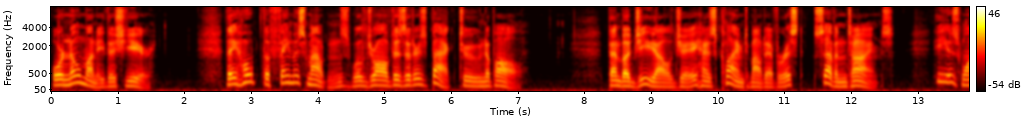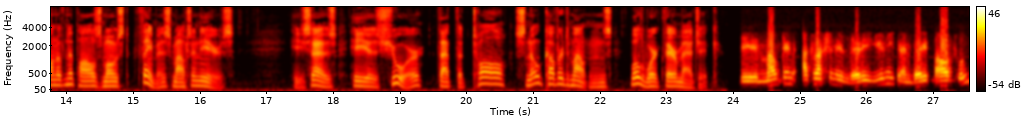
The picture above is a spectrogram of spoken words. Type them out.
or no money this year. They hope the famous mountains will draw visitors back to Nepal. Pemba Gyalje has climbed Mount Everest seven times. He is one of Nepal's most famous mountaineers. He says he is sure that the tall, snow covered mountains will work their magic. The mountain attraction is very unique and very powerful.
